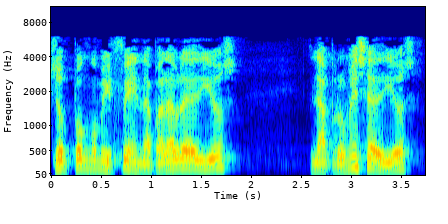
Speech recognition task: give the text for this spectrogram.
yo pongo mi fe en la palabra de Dios, la promesa de Dios,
